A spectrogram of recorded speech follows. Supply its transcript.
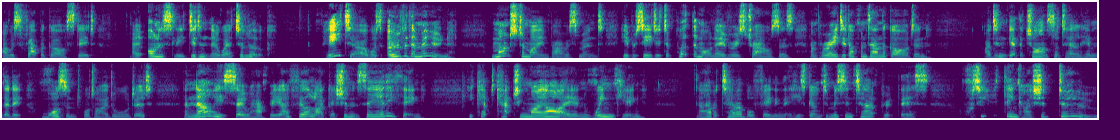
I was flabbergasted. I honestly didn't know where to look. Peter was over the moon. Much to my embarrassment, he proceeded to put them on over his trousers and paraded up and down the garden. I didn't get the chance to tell him that it wasn't what I'd ordered, and now he's so happy I feel like I shouldn't say anything. He kept catching my eye and winking. I have a terrible feeling that he's going to misinterpret this. What do you think I should do?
